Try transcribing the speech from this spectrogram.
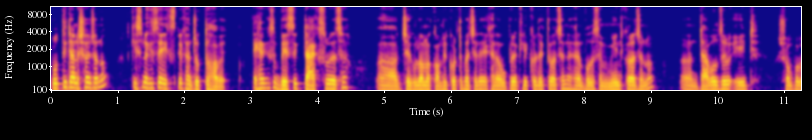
প্রতি ট্রানজাকশনের জন্য কিছু না কিছু এক্সপি এখানে যুক্ত হবে। এখানে কিছু বেসিক ট্যাক্স রয়েছে যেগুলো আমরা কমপ্লিট করতে পারছি এখানে উপরে ক্লিক করে দেখতে পাচ্ছেন, এখানে বলতেছে মিন্ট করার জন্য। ডাবল জিরো এইট সম্পূর্ণ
